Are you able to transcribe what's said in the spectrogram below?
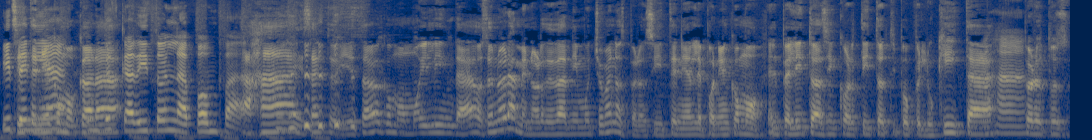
Y sí tenía, tenía, como un cara... pescadito en la pompa. Ajá, exacto, y estaba como muy linda, o sea, no era menor de edad ni mucho menos, pero sí tenían, le ponían como el pelito así cortito, tipo peluquita, Ajá. pero pues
